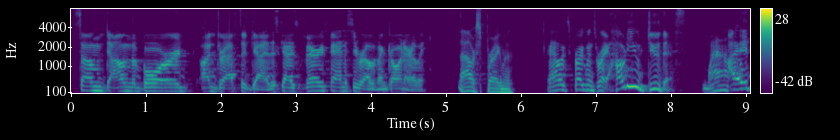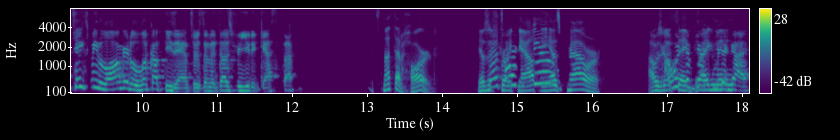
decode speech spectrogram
some down the board undrafted guy. This guy's very fantasy relevant going early. Alex Bregman. Alex Bregman's right. How do you do this? Wow. I, it takes me longer to look up these answers than it does for you to guess them. It's not that hard. He doesn't That's strike out. He has power. I was going to say Bregman,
